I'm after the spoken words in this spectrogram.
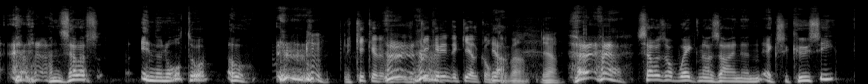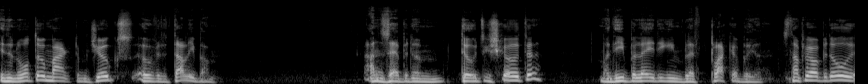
en zelfs in de auto... Oh, De kikker, de kikker in de keel komt Ja. erbaan. Ja. zelfs op weg naar zijn executie in een auto maakt hem jokes over de Taliban. En ze hebben hem doodgeschoten, maar die belediging blijft plakken bij hen. Snap je wat ik bedoel?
